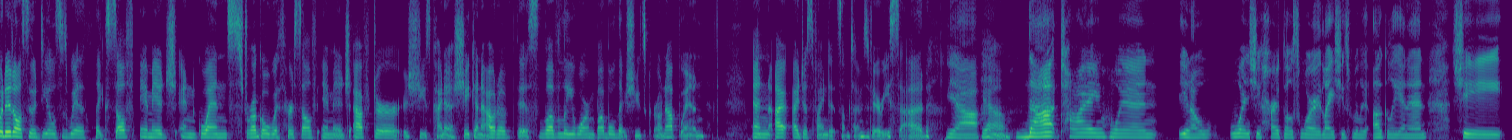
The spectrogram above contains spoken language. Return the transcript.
but it also deals with like self-image and Gwen's struggle with her self-image after she's kind of shaken out of this lovely warm bubble that she's grown up in. And I, I just find it sometimes very sad. Yeah. Yeah. That time when, you know, when she heard those words, like she's really ugly, and then she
